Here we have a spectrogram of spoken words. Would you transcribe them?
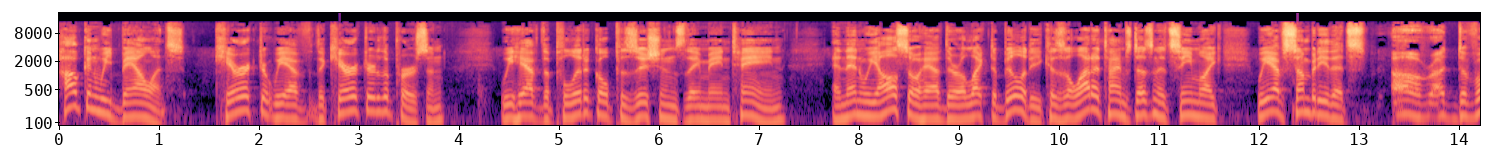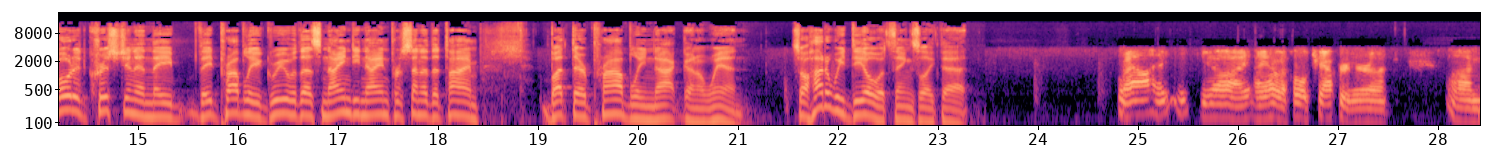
how can we balance character? We have the character of the person, we have the political positions they maintain, and then we also have their electability. Because a lot of times, doesn't it seem like we have somebody that's oh a devoted Christian and they they'd probably agree with us 99% of the time, but they're probably not going to win. So how do we deal with things like that? Well, you know, I, I have a whole chapter here on, on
